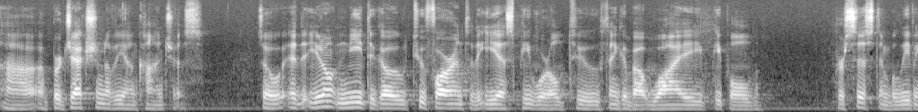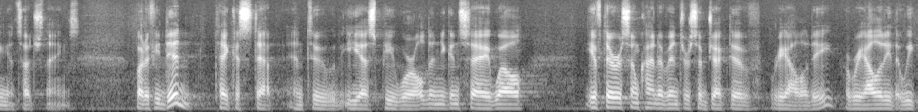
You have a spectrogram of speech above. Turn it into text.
uh, a projection of the unconscious. So it, you don't need to go too far into the ESP world to think about why people persist in believing in such things. But if you did take a step into the ESP world, and you can say, well, if there is some kind of intersubjective reality, a reality that we,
